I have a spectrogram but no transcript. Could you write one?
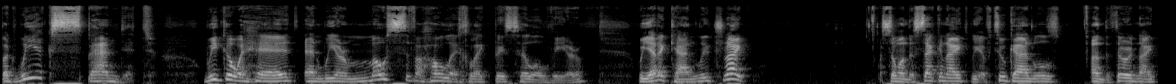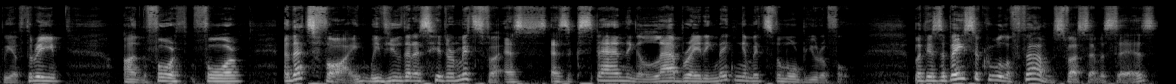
But we expand it. We go ahead and we are mosif v'holech like Beis Hillel there. We add a candle each night. So on the second night we have two candles. On the third night we have three. On the fourth, four. And that's fine. We view that as Hiddur Mitzvah, as, as expanding, elaborating, making a mitzvah more beautiful. But there's a basic rule of thumb, Sfas Emes says,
